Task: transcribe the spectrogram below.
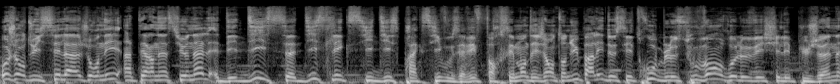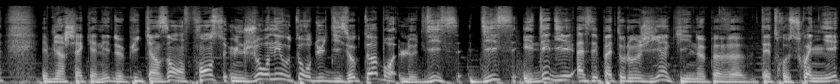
Aujourd'hui, c'est la journée internationale des 10. Dyslexie, dyspraxie. Vous avez forcément déjà entendu parler de ces troubles souvent relevés chez les plus jeunes. Eh bien, chaque année, depuis 15 ans en France, une journée autour du 10 octobre, le 10-10, est dédiée à ces pathologies hein, qui ne peuvent être soignées.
